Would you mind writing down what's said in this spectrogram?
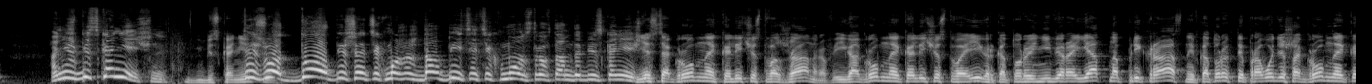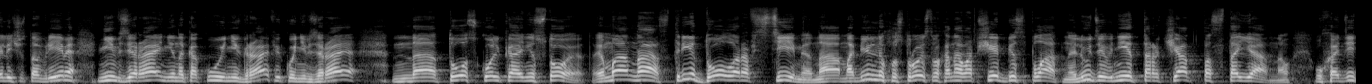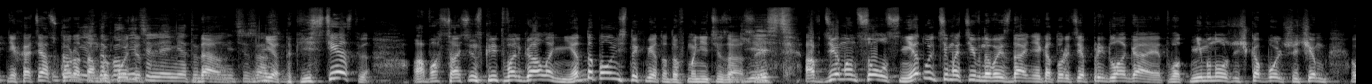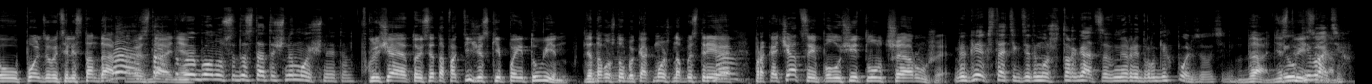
Они же бесконечны. Бесконечны. Ты же долбишь этих, можешь долбить этих монстров там до бесконечности. Есть огромное количество жанров и огромное количество игр, которые невероятно прекрасны, в которых ты проводишь огромное количество времени, невзирая ни на какую ни графику, невзирая на то, сколько они стоят. Эманас 3 доллара в стиме. На мобильных устройствах она вообще бесплатная. Люди в ней торчат постоянно. Уходить не хотят, ну, скоро там, там выходит... дополнительные методы да. монетизации. Нет, так естественно естественно. А в Assassin's Creed Valhalla нет дополнительных методов монетизации. Есть. А в Demon Souls нет ультимативного издания, которое тебе предлагает вот немножечко больше, чем у пользователей стандартного Да, издания. стартовые бонусы достаточно мощные там. Включая, то есть это фактически pay to win. Для того, чтобы как можно быстрее Да. прокачаться и получить лучшее оружие. В игре, кстати, где ты можешь вторгаться в миры других пользователей. Да, и действительно. убивать их.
